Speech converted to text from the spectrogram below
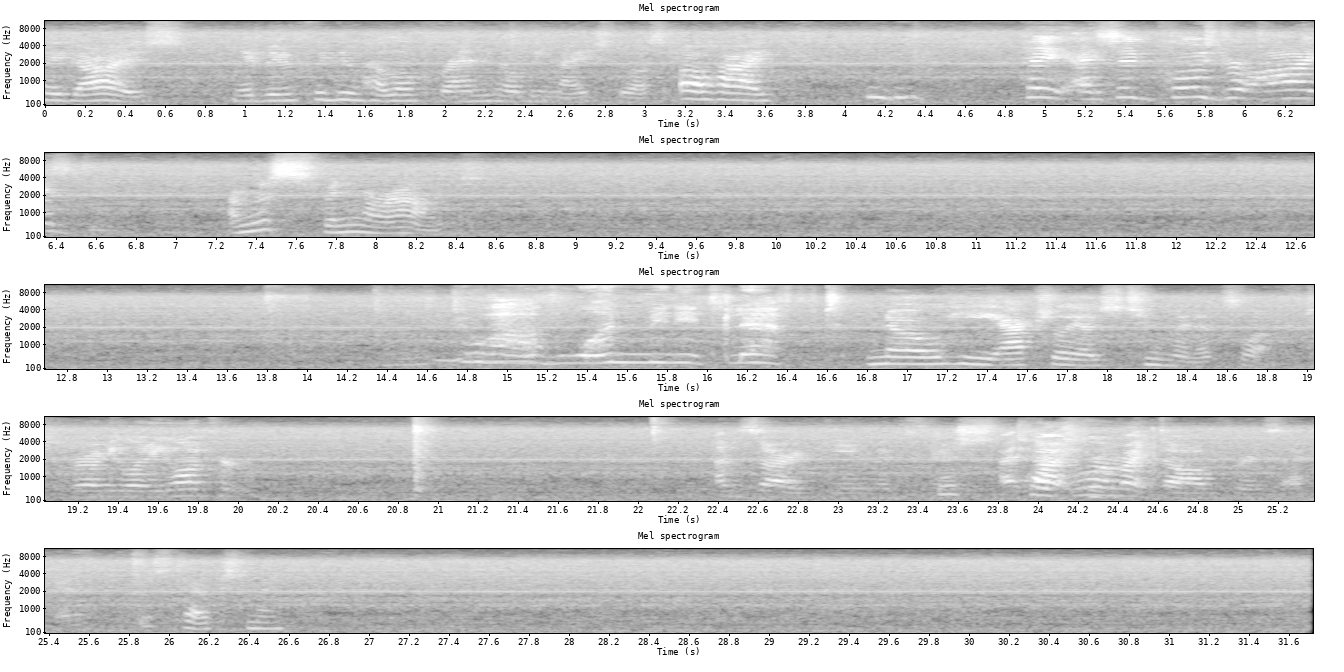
Hey guys, maybe if we do hello friend, he'll be nice to us. Oh hi, Hey, I said close your eyes, dude. I'm just spinning around. You have one minute left. No, he actually has two minutes left. Brody, what do you want for? I'm sorry, Game Mixer. I thought you were me. my dog for a second. Just text me.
